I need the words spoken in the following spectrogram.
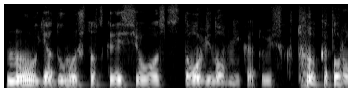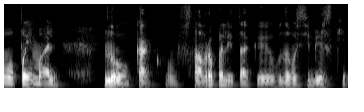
Ну, я думаю, что, скорее всего, с того виновника, то есть кто, которого поймали. Ну, как в Ставрополе, так и в Новосибирске.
